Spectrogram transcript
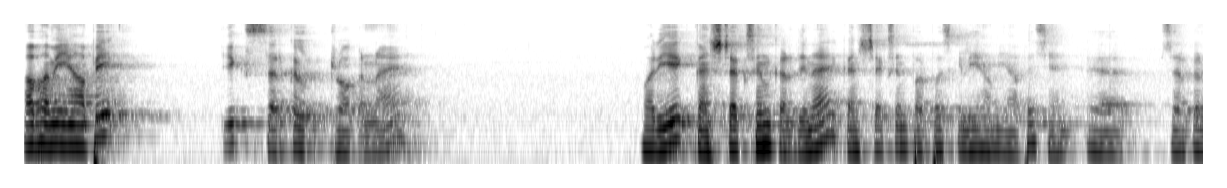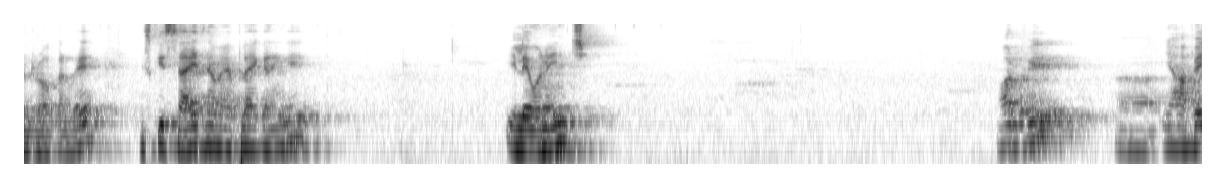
अब हमें यहाँ पे एक सर्कल ड्रॉ करना है। और ये कंस्ट्रक्शन कर देना है। कंस्ट्रक्शन पर्पज़ के लिए हम यहाँ पे सर्कल ड्रॉ कर रहे हैं। इसकी साइज़ हम अप्लाई करेंगे 11 इंच और फिर यहाँ पे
